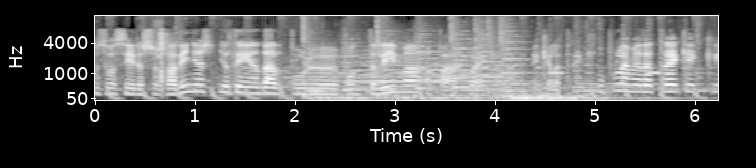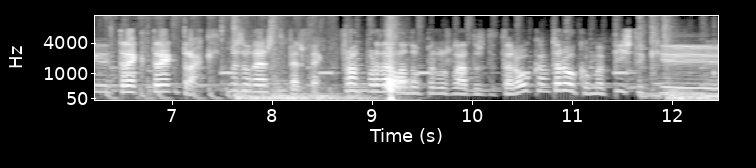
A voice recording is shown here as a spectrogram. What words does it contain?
começou a sair as suas rodinhas. Ele tem andado por uh, Ponte de Lima. Opá, é aquela, aquela track. O problema da track é que track, track, track. Mas o resto, perfeito. Franco Pardal andou pelos lados de Tarouca. Tarouca, uma pista que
